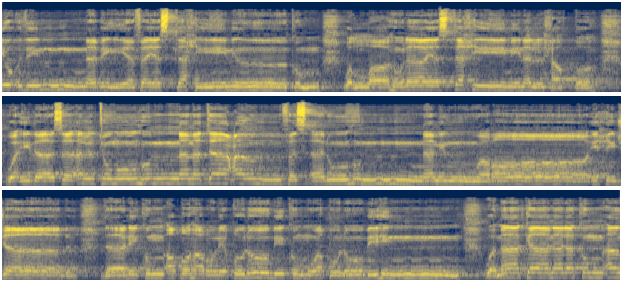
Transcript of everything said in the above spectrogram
يؤذي النبي فيستحي منكم والله لا يستحي من الحق وإذا سألتموهن متاعا فاسألوهن من وراء حجاب ذلكم أطهر لقلوبكم وقلوبهن وما كان لكم أن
